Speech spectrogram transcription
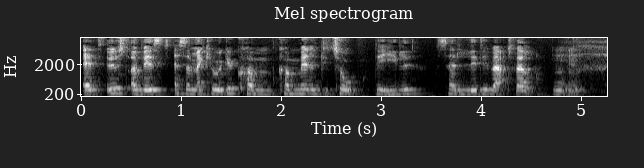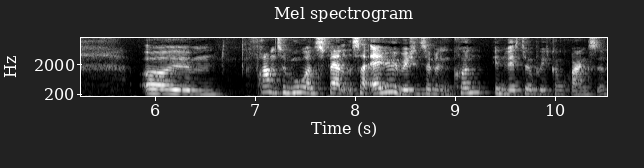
at øst og vest, altså man kan jo ikke komme, komme mellem de to dele, særligt lidt i hvert fald. Mm-mm. Og øhm, frem til murens fald, så er Eurovision simpelthen kun en vesteuropæisk konkurrence.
